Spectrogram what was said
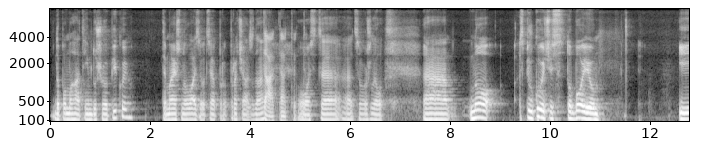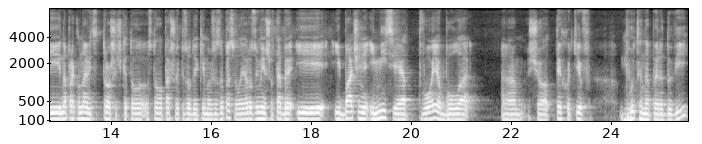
допомагати їм душеопікою. Ти маєш на увазі оце про про час, да? так? Так, так. Ось це е, це важливо. Е, Ну, спілкуючись з тобою і, наприклад, навіть трошечки то, з того першого епізоду, який ми вже записували, я розумію, що в тебе і і бачення, і місія твоя була, ем, що ти хотів бути на передовій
